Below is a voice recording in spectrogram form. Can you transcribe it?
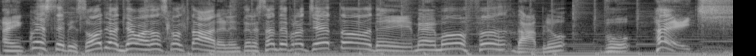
E in questo episodio andiamo ad ascoltare l'interessante progetto dei Mammoth WVH.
